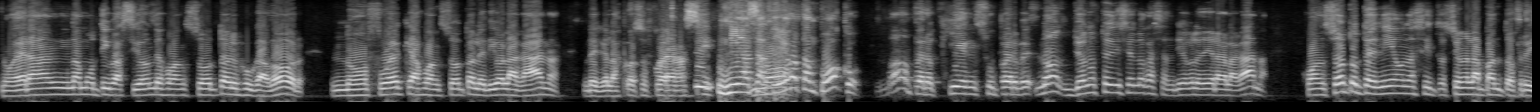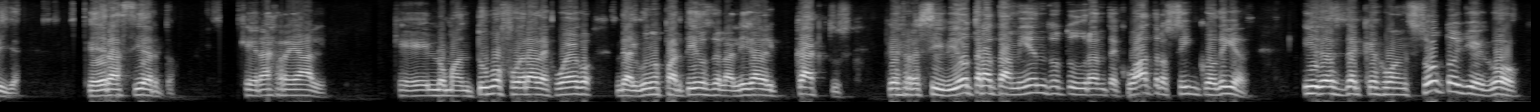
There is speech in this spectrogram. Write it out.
No eran una motivación de Juan Soto, el jugador. No fue que a Juan Soto le dio la gana de que las cosas fueran así. ni a San No. Diego tampoco. No, pero quien superve... No, yo no estoy diciendo que a San Diego le diera la gana. Juan Soto tenía una situación en la pantorrilla que era cierto, que era real, que lo mantuvo fuera de juego de algunos partidos de la Liga del Cactus, que recibió tratamiento durante cuatro o cinco días. Y desde que Juan Soto llegó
